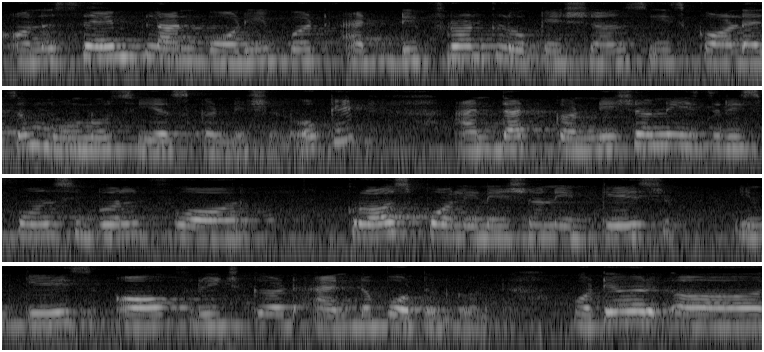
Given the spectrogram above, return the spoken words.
on a same plant body but at different locations is called as a monoecious condition okay? And that condition is responsible for cross pollination in case in case of ridge gourd and the bottle gourd whatever uh,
